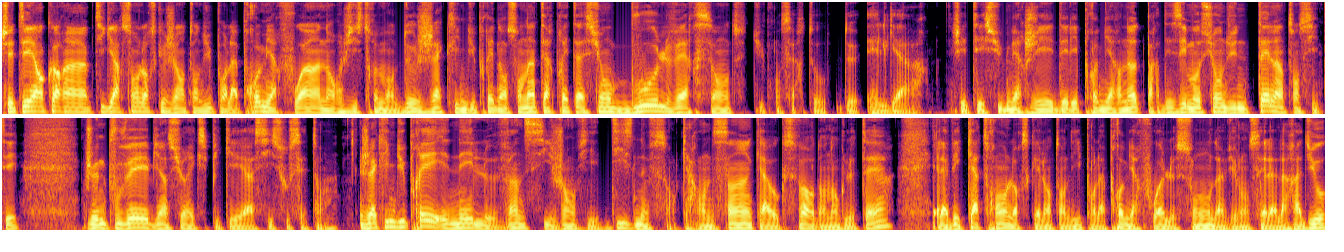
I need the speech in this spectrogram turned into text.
J'étais encore un petit garçon lorsque j'ai entendu pour la première fois un enregistrement de Jacqueline Dupré dans son interprétation bouleversante du concerto de Elgar. Été submergé dès les premières notes par des émotions d'une telle intensité que je ne pouvais bien sûr expliquer à 6 ou 7 ans. Jacqueline Dupré est née le 26 janvier 1945 à Oxford en Angleterre. Elle avait 4 ans lorsqu'elle entendit pour la première fois le son d'un violoncelle à la radio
